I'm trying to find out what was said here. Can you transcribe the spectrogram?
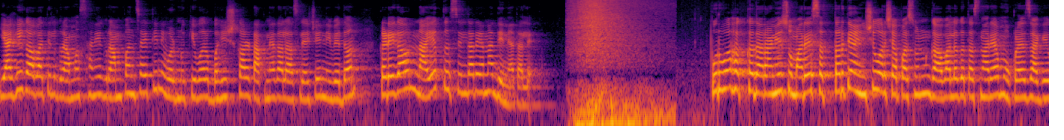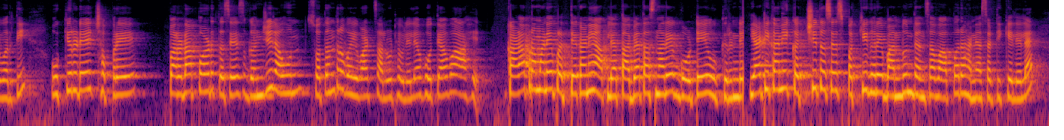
याही गावातील ग्रामस्थांनी ग्रामपंचायती निवडणुकीवर बहिष्कार टाकण्यात आला असल्याचे निवेदन कडेगाव नायब तहसीलदार यांना देण्यात आले. पूर्व हक्कदारांनी सुमारे सत्तर ते ऐंशी वर्षापासून गावालगत असणाऱ्या मोकळ्या जागेवरती उकिरडे छपरे परडापड तसेच गंजी लावून स्वतंत्र वहिवाट चालू ठेवलेल्या होत्या व आहेत. काळाप्रमाणे प्रत्येकाने आपल्या ताब्यात असणारे गोटे उकिरंडे या ठिकाणी कच्ची तसेच पक्की घरे बांधून त्यांचा वापर राहण्यासाठी केलेला आहे.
